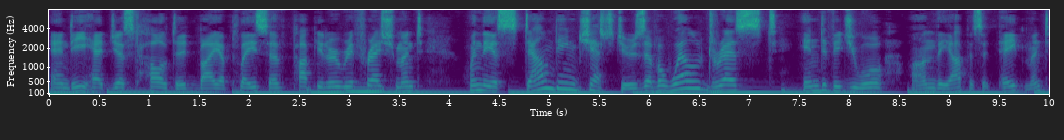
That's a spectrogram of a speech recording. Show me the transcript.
and he had just halted by a place of popular refreshment when the astounding gestures of a well-dressed individual on the opposite pavement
